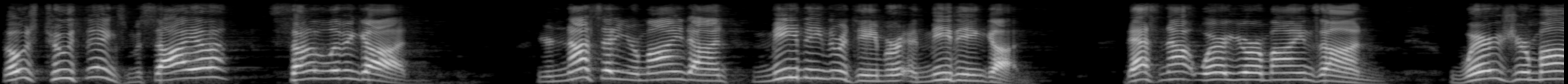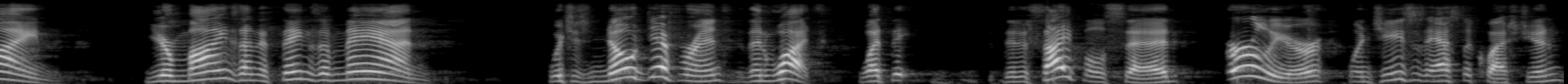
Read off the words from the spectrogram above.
Those two things Messiah, Son of the living God. You're not setting your mind on me being the Redeemer and me being God. That's not where your mind's on. Where's your mind? Your mind's on the things of man, which is no different than what? What the, the disciples said earlier when Jesus asked the question,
